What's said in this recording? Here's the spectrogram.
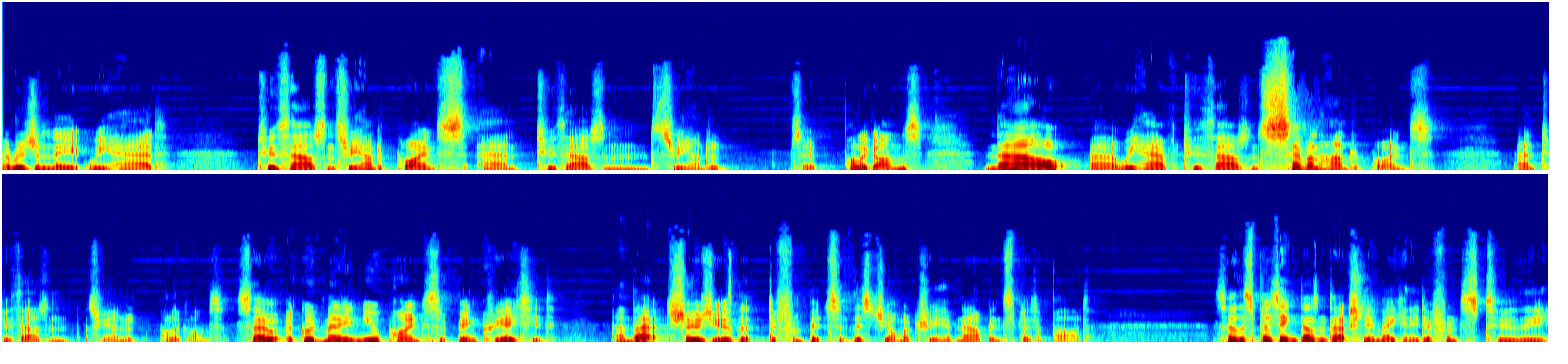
originally we had 2,300 points and 2,300 so polygons. Now uh, we have 2,700 points and 2,300 polygons. So a good many new points have been created and that shows you that different bits of this geometry have now been split apart. So the splitting doesn't actually make any difference to the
